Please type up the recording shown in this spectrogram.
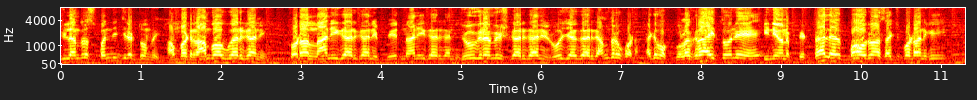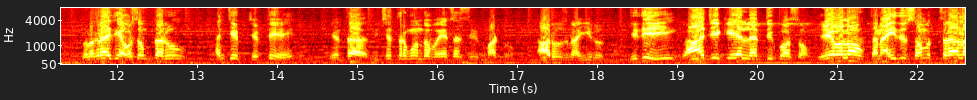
వీళ్ళందరూ స్పందించినట్టుంది అంబటి రాంబాబు గారు గాని కొడాల నాని గారు కానీ పేరు నాని గారు కానీ జోగి రమేష్ గారు కానీ రోజా గారు అందరూ కూడా. అంటే ఒక కులకరాయితోనే ఈయన ఏమైనా పెట్టా లేదా పావురా చచ్చిపోవడానికి కులకరాయితే ఎవరు చంపుతారు? అని చెప్పి చెప్తే ఎంత విచిత్రంగా ఉందో వైఎస్ఆర్సీ మాట ఆ రోజున ఈ రోజున. ఇది రాజకీయ లబ్ధి కోసం కేవలం తన ఐదు సంవత్సరాల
